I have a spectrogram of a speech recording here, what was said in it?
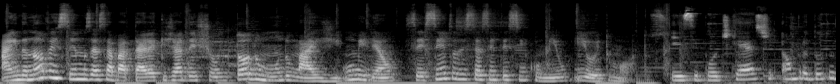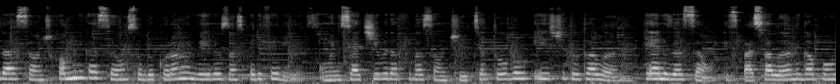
Ainda não vencemos essa batalha que já deixou em todo o mundo mais de 1 milhão 665 mil e 8 mortos. Esse podcast é um produto da ação de comunicação sobre o coronavírus nas periferias, uma iniciativa da Fundação Tite Setúbal e Instituto Alana. Realização Espaço Alana e Galpão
